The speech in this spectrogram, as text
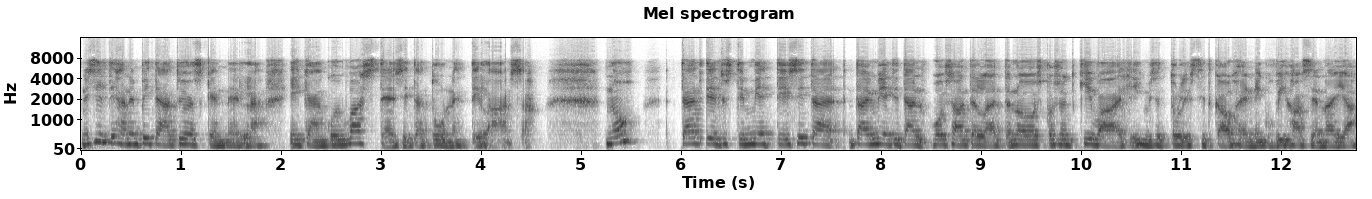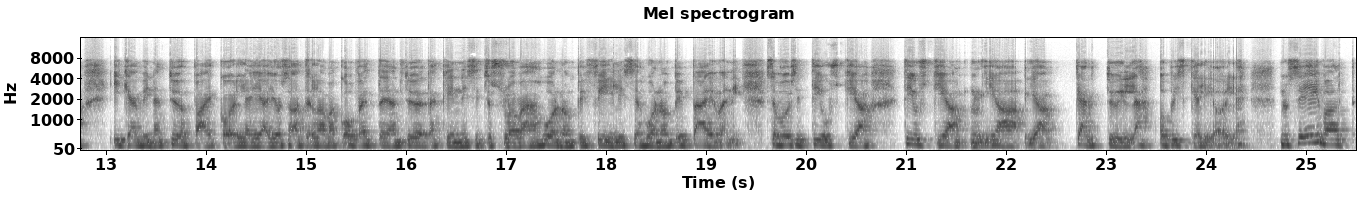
niin silti hänen pitää työskennellä ikään kuin vasten sitä tunnetilaansa. No, tämä tietysti miettii sitä, tai mietitään, voisi ajatella, että no olisiko se nyt kiva, että ihmiset sitten kauhean niin kuin vihasena ja ikävinä työpaikoille. Ja jos ajatellaan vaikka opettajan työtäkin, niin sitten jos sulla on vähän huonompi fiilis ja huonompi päivä, niin se voisi tiuskia, tiuskia ja, ja kärttyillä opiskelijoille. No se ei, valt,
